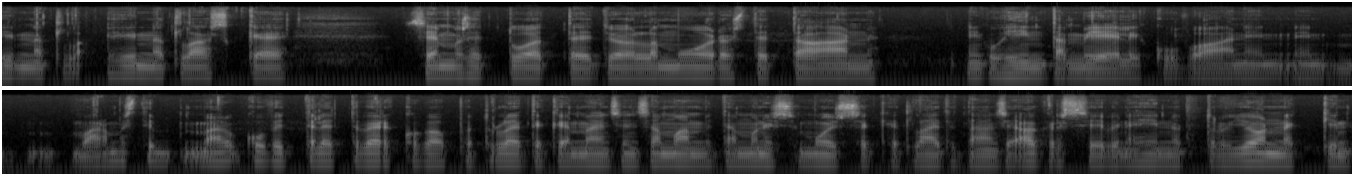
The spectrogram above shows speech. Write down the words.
hinnat, hinnat laskee. Semmoiset tuotteet, joilla muodostetaan – niin kuin hintamielikuvaa, niin, niin varmasti mä kuvittelen, että verkkokauppa tulee tekemään sen saman, mitä monissa muissakin, että laitetaan se aggressiivinen hinnoittelu jonnekin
